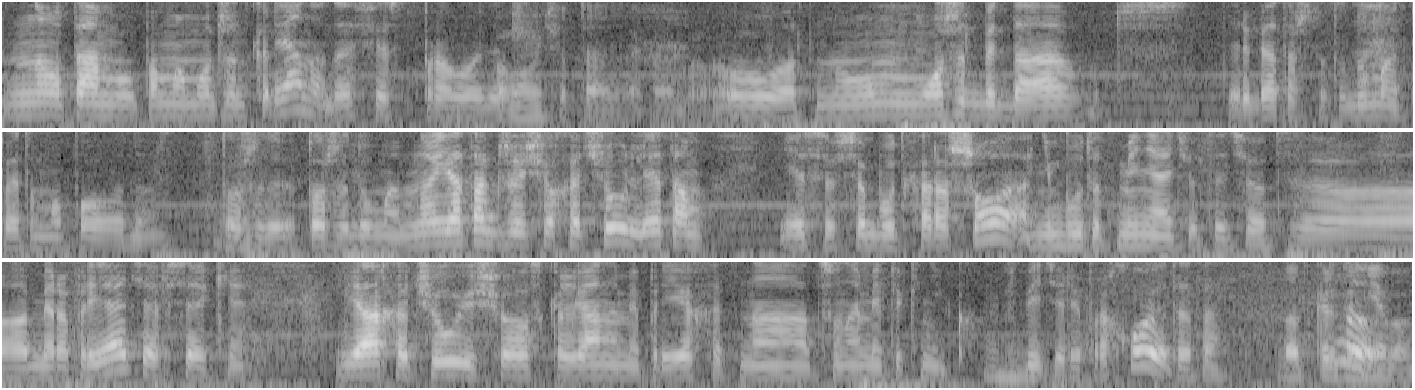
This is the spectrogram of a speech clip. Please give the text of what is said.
ну, там, по-моему, Джон Кальяна, да, фест проводит. по-моему, что-то такое было. Вот, ну, может быть, да, вот ребята что-то думают по этому поводу. Тоже, тоже думаем. Но я также еще хочу летом, если все будет хорошо, они будут отменять вот эти вот э, мероприятия всякие. Я хочу еще с кальянами приехать на цунами пикник. В. Питере проходит это. Под открытым ну, небом,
